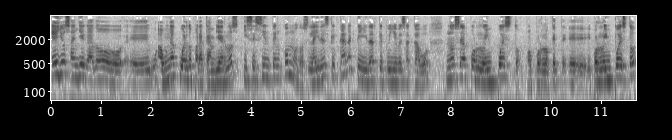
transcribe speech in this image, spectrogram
ellos han llegado eh, a un acuerdo para cambiarlos y se sienten cómodos. La idea es que cada actividad que tú lleves a cabo no sea por lo impuesto o por lo que eh, por lo impuesto,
